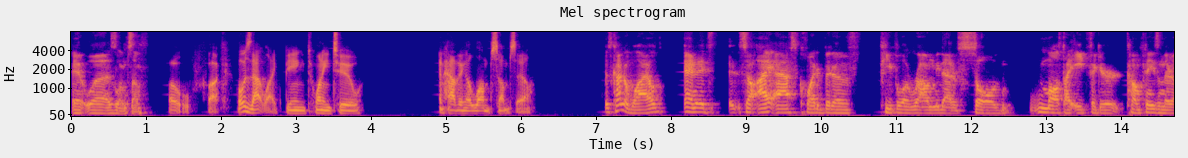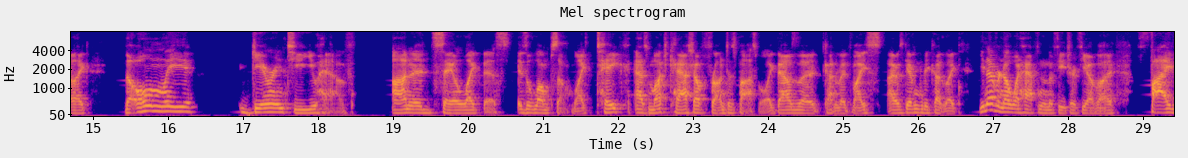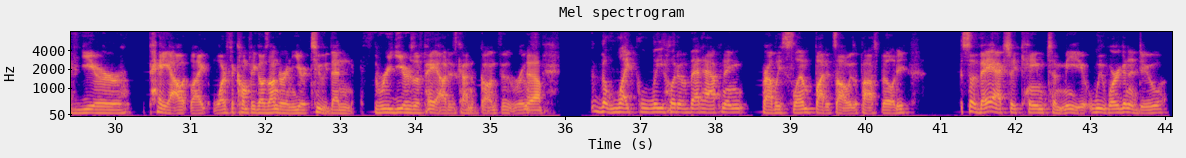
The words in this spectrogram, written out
It was lump sum. Oh fuck! What was that like being 22 and having a lump sum sale? It's kind of wild, and it's so I asked quite a bit of people around me that have sold multi eight figure companies, and they're like, the only guarantee you have on a sale like this is a lump sum. Like take as much cash up front as possible. Like that was the kind of advice I was given because like you never know what happens in the future if you have a five year payout. Like what if the company goes under in year two? Then three years of payout is kind of gone through the roof. Yeah. The likelihood of that happening probably slim, but it's always a possibility. So they actually came to me. We were gonna do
